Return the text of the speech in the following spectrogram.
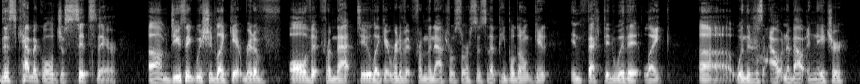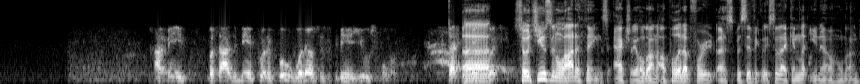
this chemical just sits there. Um, do you think we should like get rid of all of it from that too? Like get rid of it from the natural sources so that people don't get infected with it like uh when they're just out and about in nature? I mean, besides it being put in food, what else is it being used for? That's the big Uh, so it's used in a lot of things actually. Hold on, I'll pull it up for you uh, specifically so that I can let you know. Hold on.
